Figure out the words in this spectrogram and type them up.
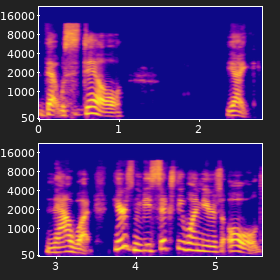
that was still yike now what? Here's me 61 years old.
